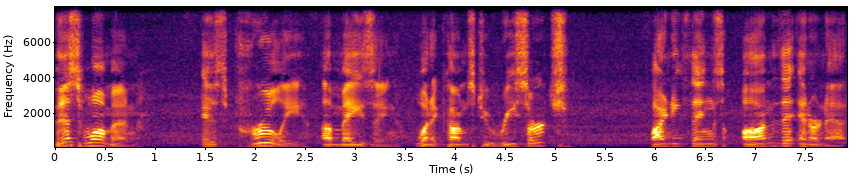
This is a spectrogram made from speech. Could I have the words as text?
This woman is truly amazing when it comes to research, finding things on the internet,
